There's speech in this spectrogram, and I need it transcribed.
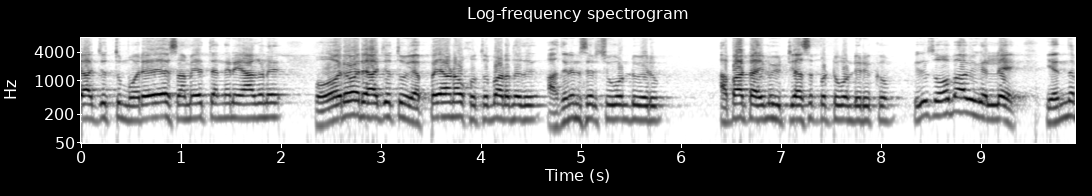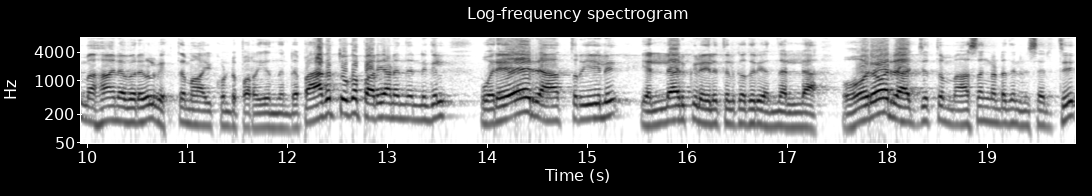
രാജ്യത്തും ഒരേ സമയത്ത് എങ്ങനെയാകണ്? ഓരോ രാജ്യത്തും എപ്പോഴാണോ ഹുത്തുബ നടന്നത് അതിനനുസരിച്ച് കൊണ്ടുവരും. അപ്പോൾ ആ ടൈം വ്യത്യാസപ്പെട്ടുകൊണ്ടിരിക്കും. ഇത് സ്വാഭാവികമല്ലേ എന്ന് മഹാനവരകൾ വ്യക്തമായിക്കൊണ്ട് പറയുന്നുണ്ട്. അപ്പം ആകത്തുക പറയുകയാണെന്നുണ്ടെങ്കിൽ ഒരേ രാത്രിയിൽ എല്ലാവർക്കും ലൈലത്തിൽ കതിർ എന്നല്ല. ഓരോ രാജ്യത്തും മാസം കണ്ടതിനനുസരിച്ച്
